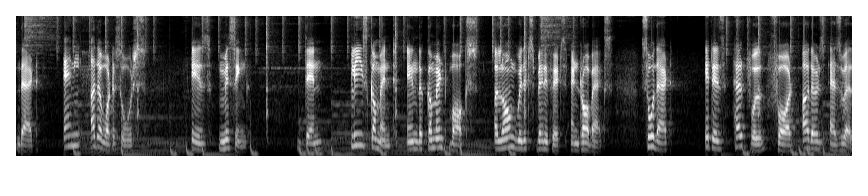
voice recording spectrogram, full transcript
that any other water source is missing, then please comment in the comment box along with its benefits and drawbacks so that it is helpful for others as well.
